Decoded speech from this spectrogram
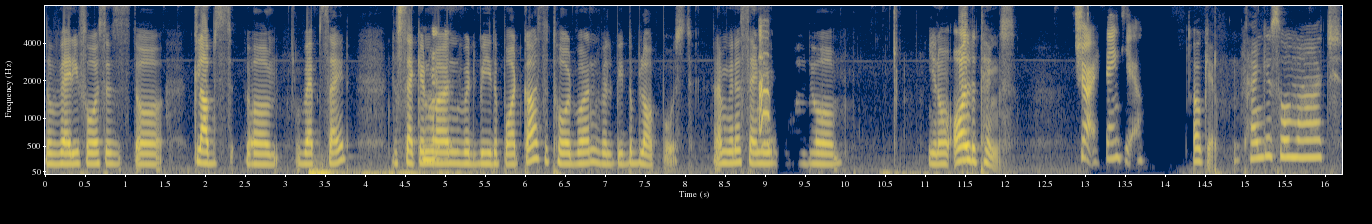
The very first is the club's um, website. The second Mhm. one will be the podcast. The third one will be the blog post. And I'm gonna send Oh, you all the, you know, all the things. sure. Thank you. Okay. Thank you so much.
